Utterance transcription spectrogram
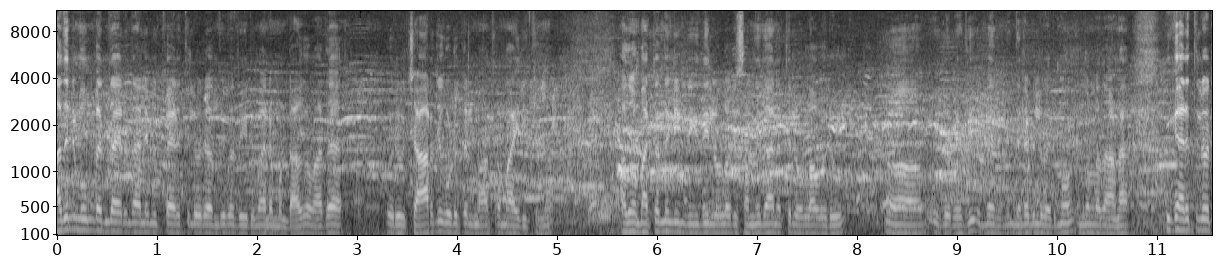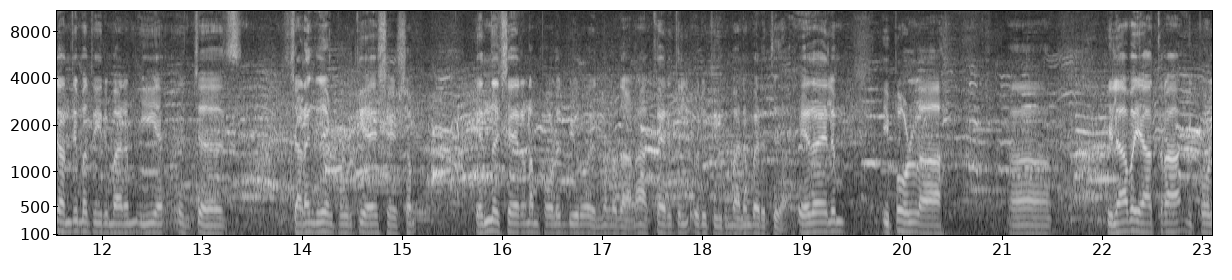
അതിനു മുമ്പ് എന്തായിരുന്നാലും ഇക്കാര്യത്തിൽ ഒരു അന്തിമ തീരുമാനമുണ്ടാകും. അത് ഒരു ചാർജ് കൊടുക്കൽ മാത്രമായിരിക്കുന്നു. അതോ മറ്റെന്തെങ്കിലും രീതിയിലുള്ള ഒരു സംവിധാനത്തിലുള്ള ഒരു ഇത് നിലവിൽ വരുമോ എന്നുള്ളതാണ്. ഇക്കാര്യത്തിൽ ഒരു അന്തിമ തീരുമാനം ഈ ചടങ്ങുകൾ പൂർത്തിയായ ശേഷം എന്ന് ചേരണം പോളിറ്റ് ബ്യൂറോ എന്നുള്ളതാണ് അക്കാര്യത്തിൽ ഒരു തീരുമാനം വരുത്തുക. ഏതായാലും ഇപ്പോൾ വിലാപയാത്ര ഇപ്പോൾ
